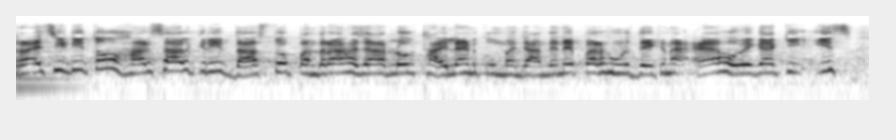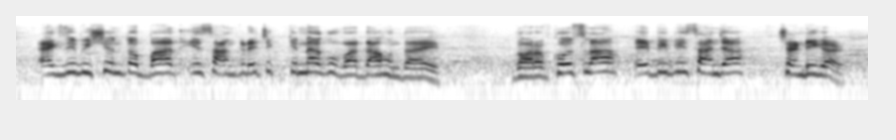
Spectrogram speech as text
ਟਰਾਈ ਸਿਟੀ ਤੋਂ ਹਰ ਸਾਲ ਕਰੀਬ 10 ਤੋਂ 15 ਹਜ਼ਾਰ ਲੋਕ ਥਾਈਲੈਂਡ ਘੁੰਮਣ ਜਾਂਦੇ ਨੇ, ਪਰ ਹੁਣ ਦੇਖਣਾ ਇਹ ਹੋਵੇਗਾ ਕਿ ਇਸ ਐਗਜ਼ੀਬਿਸ਼ਨ ਤੋਂ ਬਾਅਦ ਇਸ ਅੰਕੜੇ 'ਚ ਕਿੰਨਾ ਕੁ ਵਾਧਾ ਹੁੰਦਾ ਹੈ। ਗੌਰਵ ਖੋਸਲਾ ਏਬੀਪੀ ਸਾਂਝਾ, ਚੰਡੀਗੜ੍ਹ।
